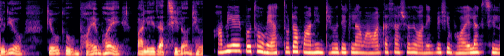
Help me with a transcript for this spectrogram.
যদিও কেউ, কেউ ভয়ে, ভয়ে পালিয়ে যাচ্ছিল ঢেউ আমি এই প্রথম এতটা পানির ঢেউ দেখলাম। আমার কাছে আসলে অনেক বেশি ভয় লাগছিল।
